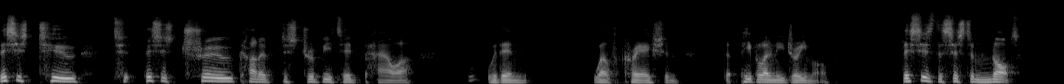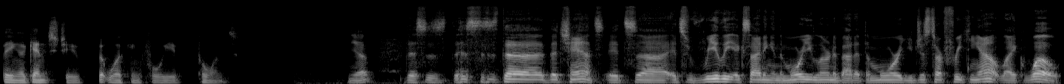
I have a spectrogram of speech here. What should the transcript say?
This is too, too this is true kind of distributed power within wealth creation that people only dream of. This is the system not being against you but working for you for once Yep. This is this is the the chance. It's uh it's really exciting and the more you learn about it, the more you just start freaking out like, "Whoa,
